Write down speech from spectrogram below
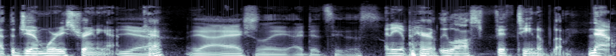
at the gym where he's training at. Yeah, okay? yeah. I actually I did see this. And he apparently lost 15 of them. Now,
